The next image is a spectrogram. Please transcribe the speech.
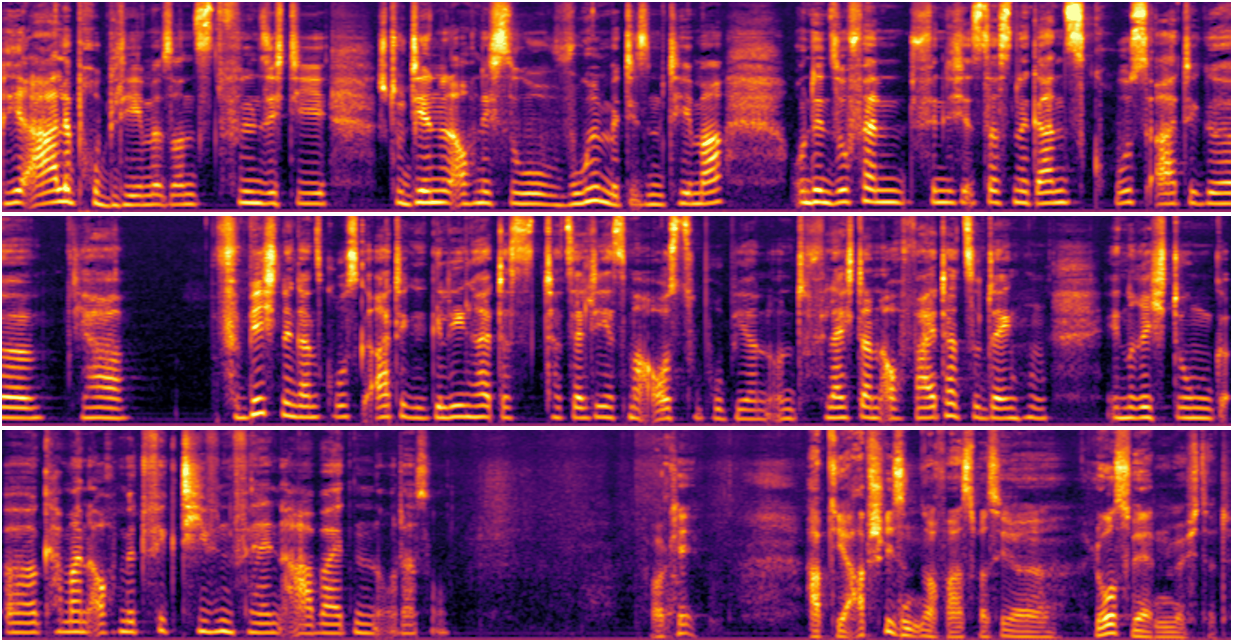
reale Probleme. Sonst fühlen sich die Studierenden auch nicht so wohl mit diesem Thema. Und insofern finde ich, ist das eine ganz großartige, ja, für mich eine ganz großartige Gelegenheit, das tatsächlich jetzt mal auszuprobieren und vielleicht dann auch weiterzudenken in Richtung, äh, kann man auch mit fiktiven Fällen arbeiten oder so. Okay. Habt ihr abschließend noch was, was ihr loswerden möchtet?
